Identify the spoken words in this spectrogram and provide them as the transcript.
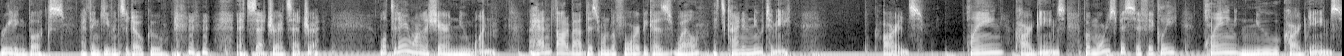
reading books, I think even Sudoku, etc., etc. Well, today I wanted to share a new one. I hadn't thought about this one before because, well, it's kind of new to me. Cards. Playing card games, but more specifically, playing new card games.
